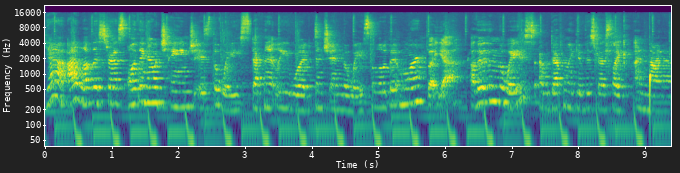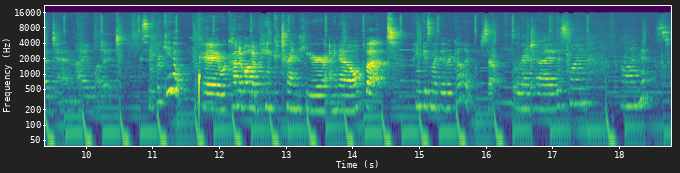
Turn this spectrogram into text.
yeah, I love this dress. Only thing I would change is the waist. Definitely would cinch in the waist a little bit more. But yeah, other than the waist, I would definitely give this dress like a 9 out of 10. I love it. Super cute. Okay, we're kind of on a pink trend here, I know, but pink is my favorite color. So we're gonna try this one on next.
